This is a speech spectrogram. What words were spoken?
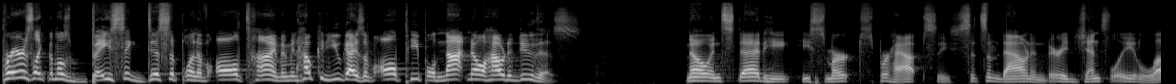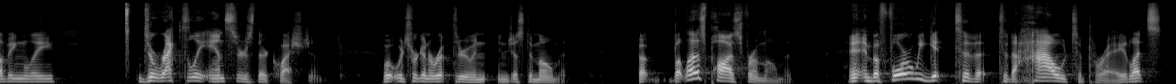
Prayer is like the most basic discipline of all time. I mean, how could you guys of all people not know how to do this? No, instead, he, he smirks, perhaps. He sits them down and very gently, lovingly, directly answers their question, which we're going to rip through in, in just a moment. But, but let us pause for a moment. And, and before we get to the, to the how to pray, let's,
